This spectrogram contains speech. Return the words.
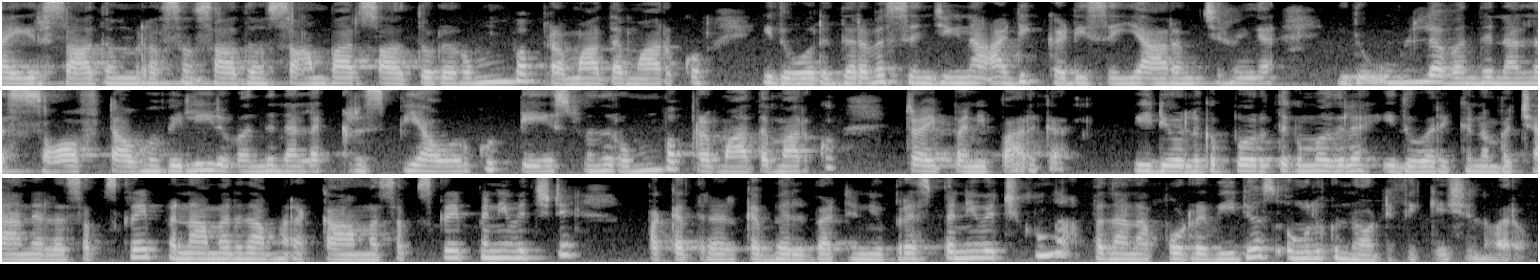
தயிர் சாதம் ரசம் சாதம் சாம்பார் சாதத்தோட ரொம்ப பிரமாதமாக இருக்கும். இது ஒரு தடவை செஞ்சிங்கன்னா அடிக்கடி செய்ய ஆரம்பிச்சிருவீங்க. இது உள்ளே வந்து நல்ல சாஃப்டாகவும் வெளியில் வந்து நல்ல கிறிஸ்பியாகவும் இருக்கும். டேஸ்ட் வந்து ரொம்ப பிரமாதமாக இருக்கும். ட்ரை பண்ணி பாருங்கள் வீடியோவுக்கு போகிறதுக்கு முதல்ல இது வரைக்கும் நம்ம சேனலை சப்ஸ்கிரைப் பண்ணாமல் இருந்தால் மறக்காமல் சப்ஸ்கிரைப் பண்ணி வச்சுட்டு பக்கத்தில் இருக்க பெல் பட்டனையும் ப்ரெஸ் பண்ணி வச்சுக்கோங்க. அப்போ தான் நான் போடுற வீடியோஸ் உங்களுக்கு நோட்டிஃபிகேஷன் வரும்.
